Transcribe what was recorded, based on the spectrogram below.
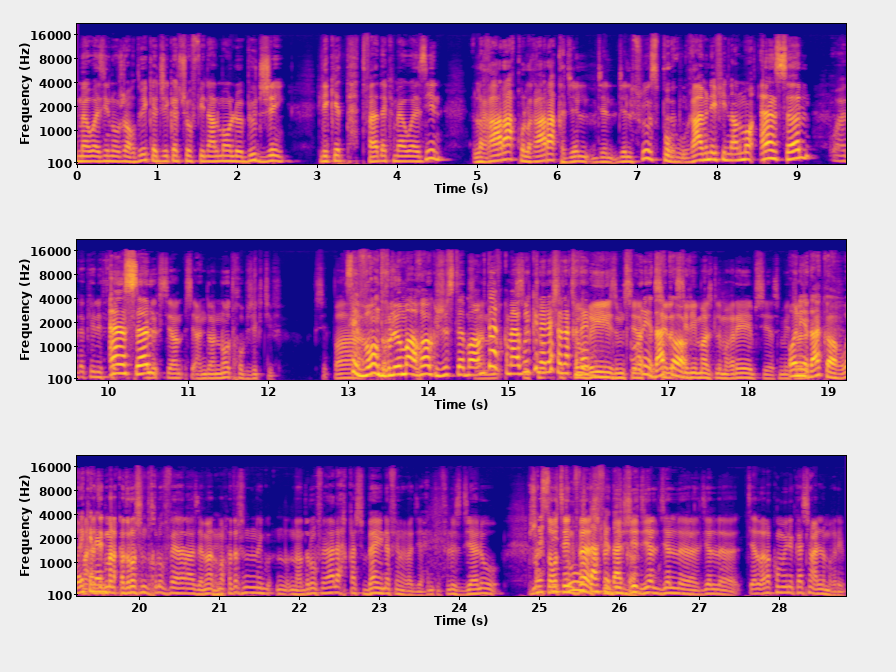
موازين aujourd'hui كتجي كتشوف finalement le budget اللي كيتحط في هذاك موازين الغرق والغرق ديال ديال ديال الفلوس pour ramener finalement un seul وهذا كاين un seul عنده un autre objectif Maroc justement متفق معاك ولكن علاش أنا نقدر tourisme c'est c'est l'image المغرب سميتو on est d'accord ولكن ما نقدروش ندخلوا فيها زعما ما نقدرش نهضروا فيها لحقاش باينة فين غادي حيت الفلوس ديالو محطوطين فاش في البيدجي ديال ديال ديال ديال la communication على المغرب.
